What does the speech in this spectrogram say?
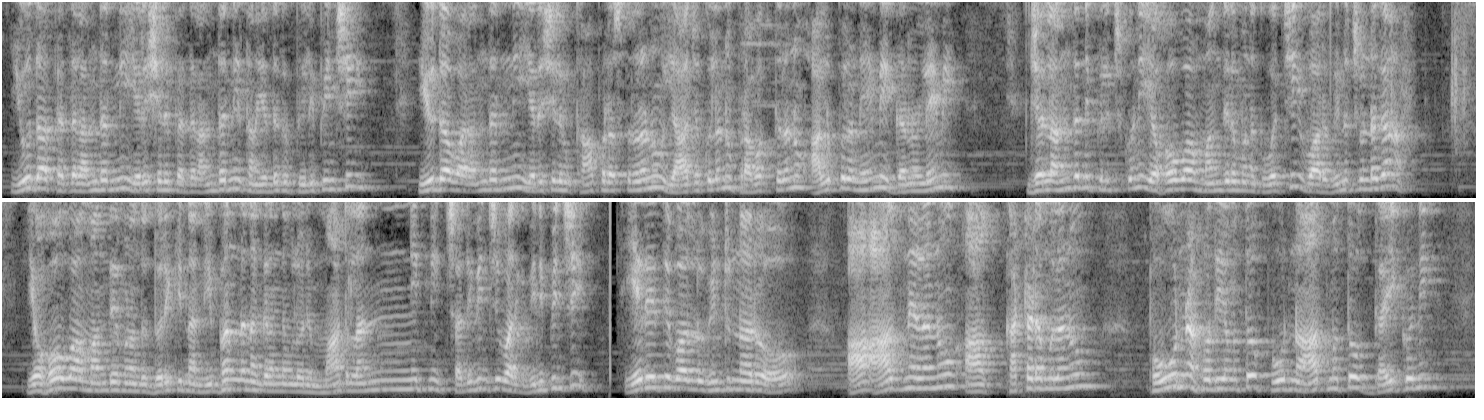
యూదా పెద్దలందరినీ ఎరుశలి పెద్దలందరినీ తన ఎద్దుకు పిలిపించి యూదా వారందరినీ ఎరుశలి కాపులస్తులను యాజకులను ప్రవక్తులను అల్పులనేమి గనులేమి జనులందరినీ పిలుచుకొని యహోవా మందిరమునకు వచ్చి వారు వినుచుండగా యహోవా మందిరమునందు దొరికిన నిబంధన గ్రంథంలోని మాటలన్నింటినీ చదివించి వారికి వినిపించి ఏదైతే వాళ్ళు వింటున్నారో ఆ ఆజ్ఞలను ఆ కట్టడములను పూర్ణ హృదయంతో పూర్ణ ఆత్మతో గైకొని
